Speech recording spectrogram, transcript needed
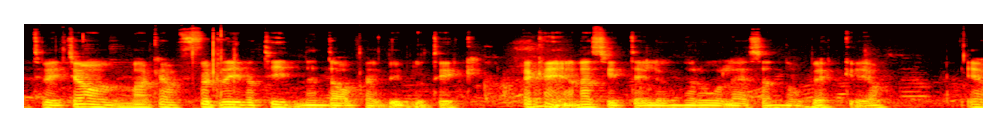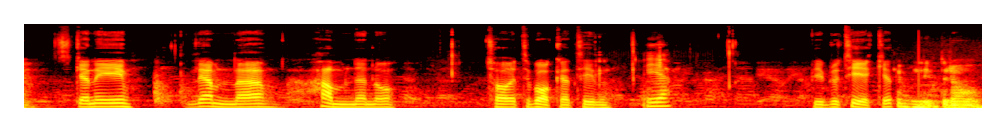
inte vet jag om man kan fördriva tiden en dag på ett bibliotek. Jag kan gärna sitta i lugn och ro och läsa några böcker. Ja. Ja. Ska ni lämna hamnen och ta er tillbaka till Ja. biblioteket? Det blir bra.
